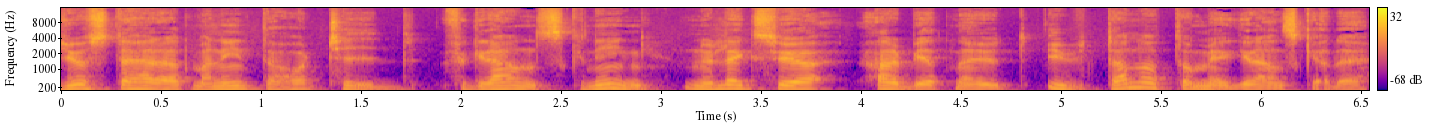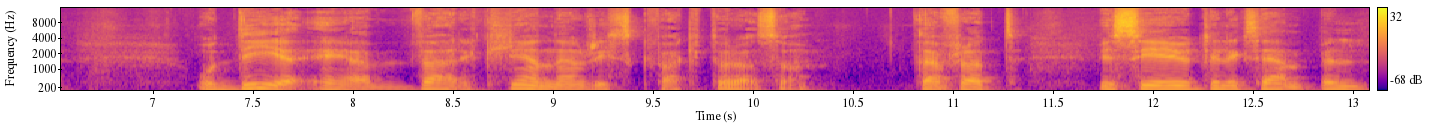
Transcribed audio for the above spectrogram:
just det här att man inte har tid för granskning. Nu läggs ju arbetena ut utan att de är granskade. Och det är verkligen en riskfaktor alltså. Därför att vi ser ju till exempel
